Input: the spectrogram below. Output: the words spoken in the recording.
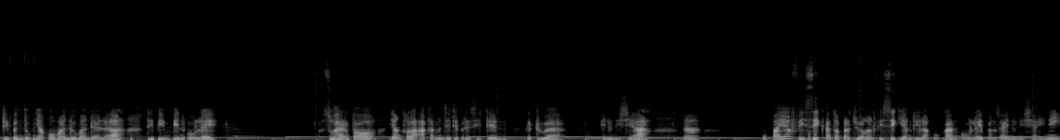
dibentuknya Komando Mandala dipimpin oleh Soeharto yang kelak akan menjadi presiden kedua Indonesia. Nah, upaya fisik atau perjuangan fisik yang dilakukan oleh bangsa Indonesia ini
